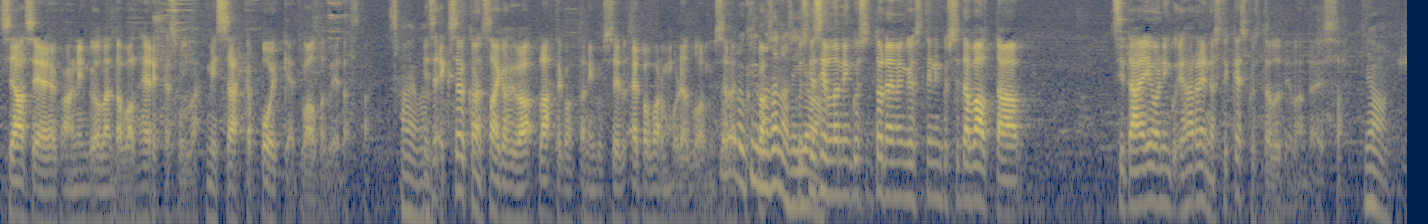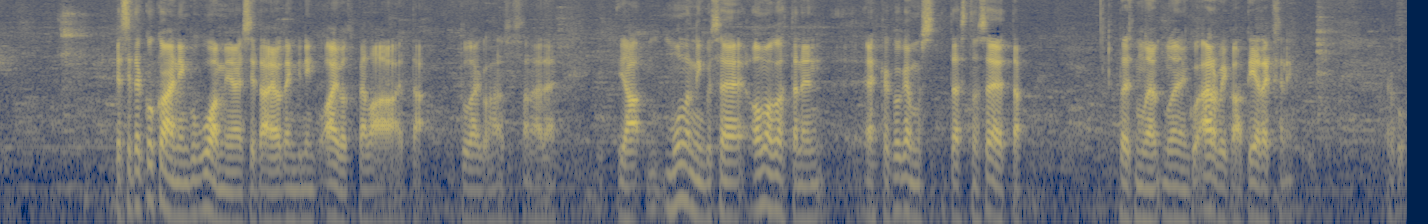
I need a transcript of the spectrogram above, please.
se asia, joka on niin kuin, jollain tavalla herkkä sulle, missä ehkä poikkeat valtavirrasta. Aivan. Niin se, eikö se ole kans aika hyvä lähtökohta niin kuin sille epävarmuuden luomiselle? No, kyllä mä sanoisin, koska joo. silloin niin kuin, se todennäköisesti niin kuin sitä välttää, sitä ei ole niin kuin, ihan rennosti keskustelutilanteissa. Joo. ja sitten koko ajan niin kuin huomioi sitä ja jotenkin niin kuin aivot pelaa, että tuleekohan se sana eteen. Ja mulla niin kuin se omakohtainen ehkä kokemus tästä on se, että tai mulla, mulla ei niin kuin ärvikaa tietäkseni. Joku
